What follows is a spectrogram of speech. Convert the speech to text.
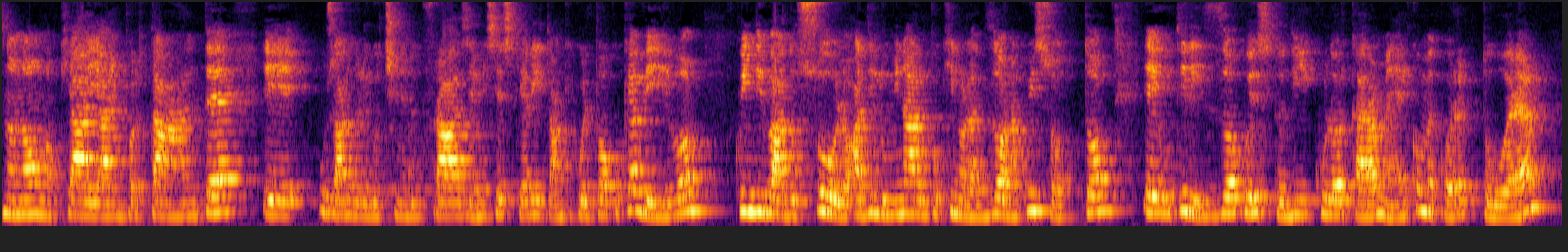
Non ho un'occhiaia importante e usando le goccine d'eufrasia mi si è schiarito anche quel poco che avevo quindi vado solo ad illuminare un pochino la zona qui sotto e utilizzo questo di Color Caramel come correttore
